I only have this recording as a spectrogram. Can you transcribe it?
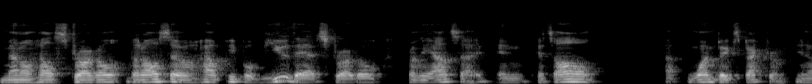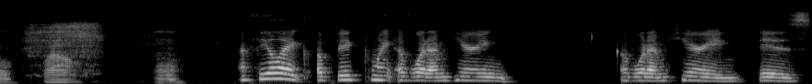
mental health struggle, but also how people view that struggle from the outside. And it's all one big spectrum, you know. Wow. Uh, I feel like a big point of what I'm hearing, of what I'm hearing is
